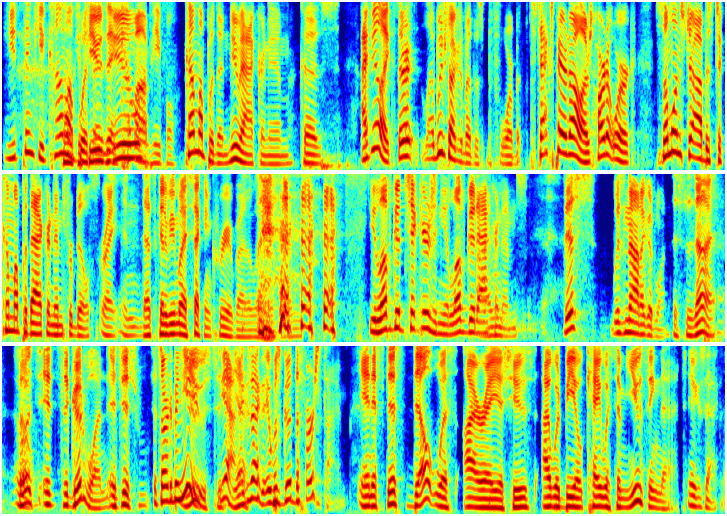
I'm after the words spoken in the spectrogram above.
You'd think you come So up confusing. with a new Come on, people. come up with a new acronym because I feel like there like we've talked about this before, but to taxpayer dollars hard at work. Someone's job is to come up with acronyms for bills. Right. And that's going to be my second career, by the way. Um, You love good tickers and you love good acronyms. This was not a good one. this is not. So- well, it's, it's a good one. It's just. It's already been used. Used, Yeah, yeah. exactly. It was good the first time. And if this dealt with IRA issues, I would be okay with them using that. Exactly.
